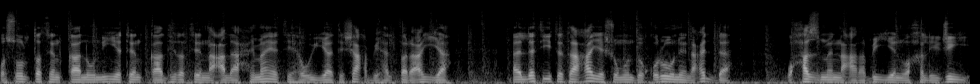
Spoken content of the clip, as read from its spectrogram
وسلطة قانونية قادرة على حماية هويات شعبها الفرعية التي تتعايش منذ قرون عدة وحزم عربي وخليجي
